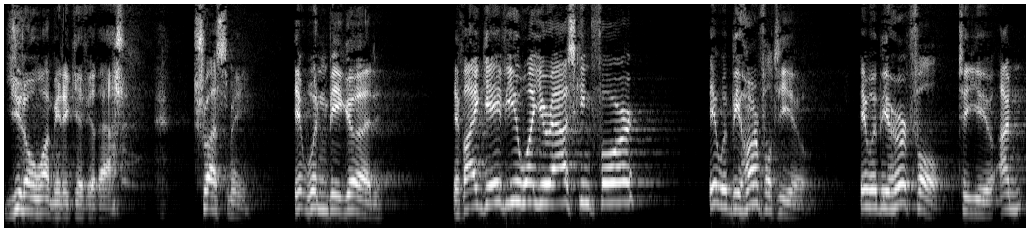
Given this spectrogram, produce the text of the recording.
you don't want me to give you that. Trust me. It wouldn't be good. If I gave you what you're asking for, it would be harmful to you. It would be hurtful to you. I'm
